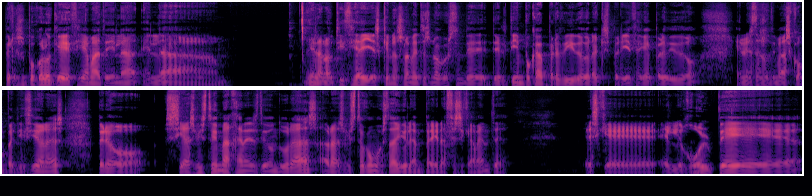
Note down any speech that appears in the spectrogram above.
Pero es un poco lo que decía Mate en la, en la, en la noticia y es que no solamente es una cuestión de, del tiempo que ha perdido, la experiencia que ha perdido en estas últimas competiciones, pero si has visto imágenes de Honduras, habrás visto cómo está Julián Pereira físicamente. Es que el golpe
